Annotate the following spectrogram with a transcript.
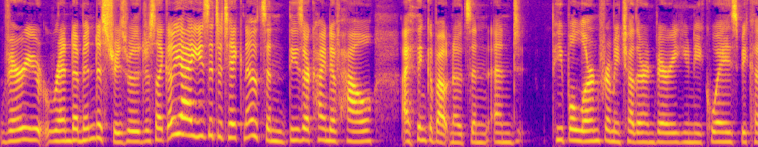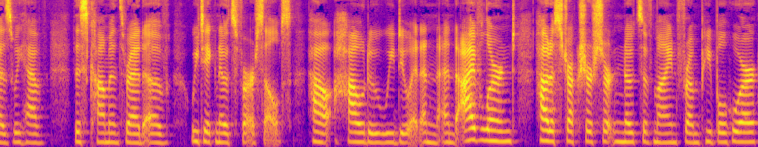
very random industries where they're just like, oh yeah, I use it to take notes, and these are kind of how I think about notes, and and people learn from each other in very unique ways because we have this common thread of we take notes for ourselves. How how do we do it? And and I've learned how to structure certain notes of mine from people who are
